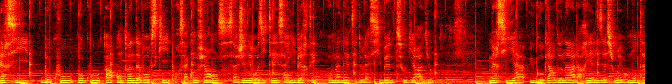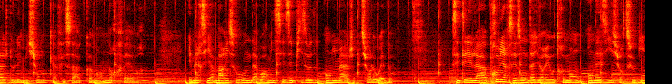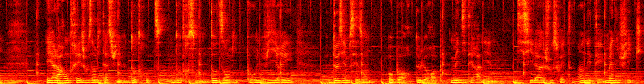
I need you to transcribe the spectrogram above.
Merci beaucoup, beaucoup à Antoine Dabrowski pour sa confiance, sa générosité et sa liberté aux manettes de la si belle Tsugi Radio. Merci à Hugo Cardona à la réalisation et au montage de l'émission qui a fait ça comme un orfèvre. Et merci à Marie Soroun d'avoir mis ces épisodes en images sur le web. C'était la première saison d'ailleurs et autrement en Asie sur Tsugi. Et à la rentrée, je vous invite à suivre d'autres routes, d'autres sons, d'autres envies pour une virée deuxième saison au bord de l'Europe méditerranéenne. D'ici là, je vous souhaite un été magnifique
